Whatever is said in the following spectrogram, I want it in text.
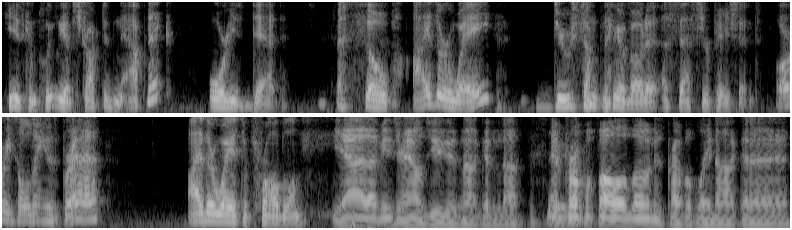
He is completely obstructed and apneic, or he's dead. so either way, do something about it. Assess your patient. Or he's holding his breath. Either way, it's a problem. Yeah, that means your analgesia is not good enough. There and go. propofol alone is probably not going to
